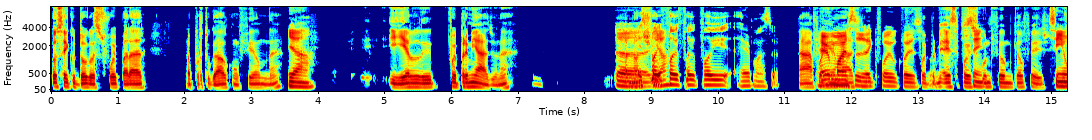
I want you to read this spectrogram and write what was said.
eu sei que o Douglas foi parar a Portugal com o filme, né? Yeah. E ele foi premiado, né? Uh, foi, yeah. foi, foi, foi Hairmaster. Ah, foi é que foi o coisa. Foi esse foi Sim. o segundo filme que ele fez. Sim, o,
